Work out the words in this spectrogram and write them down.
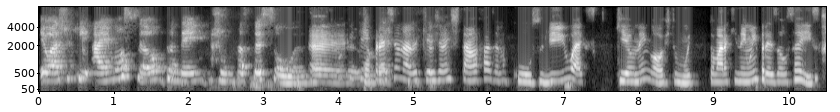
Eu acho que a emoção também junta as pessoas. É, eu fiquei Também. impressionada que eu já estava fazendo curso de UX, que eu nem gosto muito. Tomara que nenhuma empresa ouça isso.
